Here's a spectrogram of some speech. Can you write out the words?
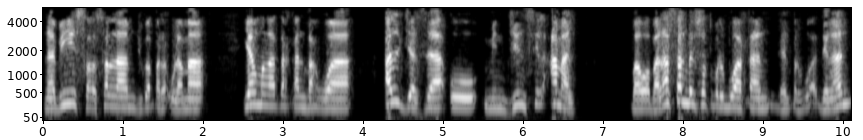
Nabi SAW juga para ulama yang mengatakan bahwa al-jaza'u min jinsil amal. Bahwa balasan bagi suatu perbuatan dan perbuat dengan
